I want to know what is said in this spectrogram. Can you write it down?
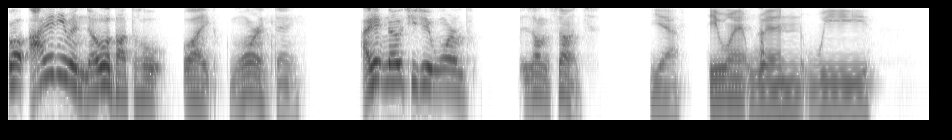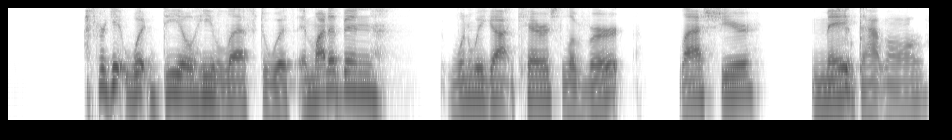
Well, I didn't even know about the whole like Warren thing. I didn't know TJ Warren is on the Suns. Yeah, he went when we. I forget what deal he left with. It might have been when we got Caris LeVert last year. It's May been that long.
